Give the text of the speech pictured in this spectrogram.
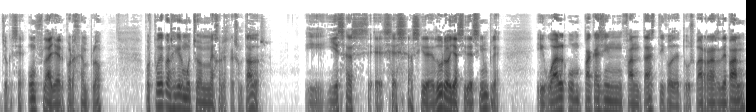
yo qué sé, un flyer, por ejemplo, pues puede conseguir muchos mejores resultados. Y, es, así de duro y así de simple. Igual un packaging fantástico de tus barras de pan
